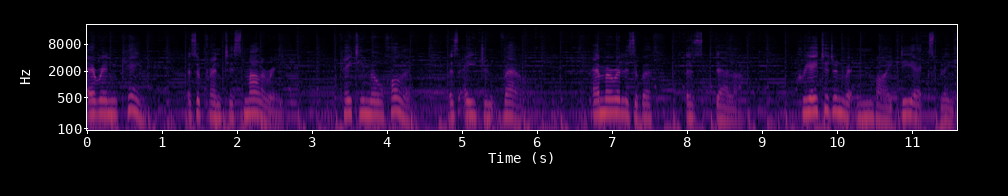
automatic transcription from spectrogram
Erin King as Apprentice Mallory, Katie Milholland as Agent Vel, Emma Elizabeth as Della. Created and written by DX Blink.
